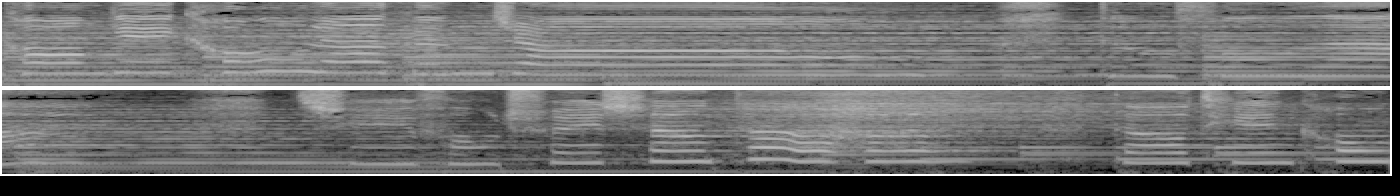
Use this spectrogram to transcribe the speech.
空已空了很久。等风来，季风吹向大海，到天空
